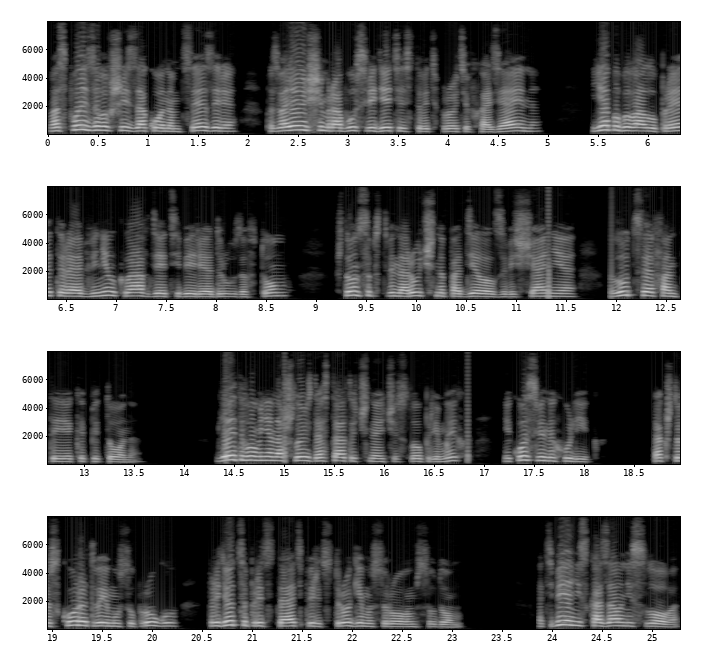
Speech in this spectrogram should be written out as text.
Воспользовавшись законом Цезаря, позволяющим рабу свидетельствовать против хозяина, я побывал у претора и обвинил Клавдия Тиберия Друза в том, что он собственноручно подделал завещание Луция Фантея Капитона. Для этого у меня нашлось достаточное число прямых и косвенных улик, так что скоро твоему супругу придется предстать перед строгим и суровым судом. А тебе я не сказал ни слова,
